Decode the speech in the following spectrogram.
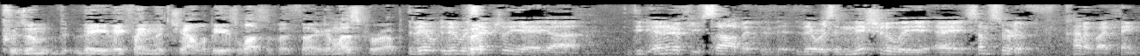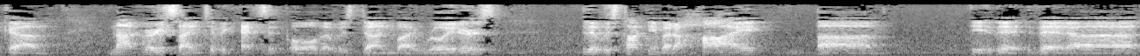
presume they they claim that Chalabi is less of a thug and less corrupt. There, there was But- actually a. Uh, did, I don't know if you saw, but there was initially a some sort of kind of I think um, not very scientific exit poll that was done by Reuters that was talking about a high um, that that uh,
